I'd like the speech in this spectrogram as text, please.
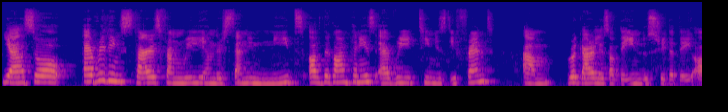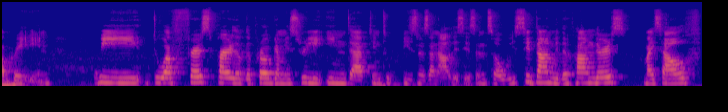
yeah so everything starts from really understanding the needs of the companies every team is different um, regardless of the industry that they mm-hmm. operate mm-hmm. in we do a first part of the program is really in depth into business analysis and so we sit down with the founders myself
